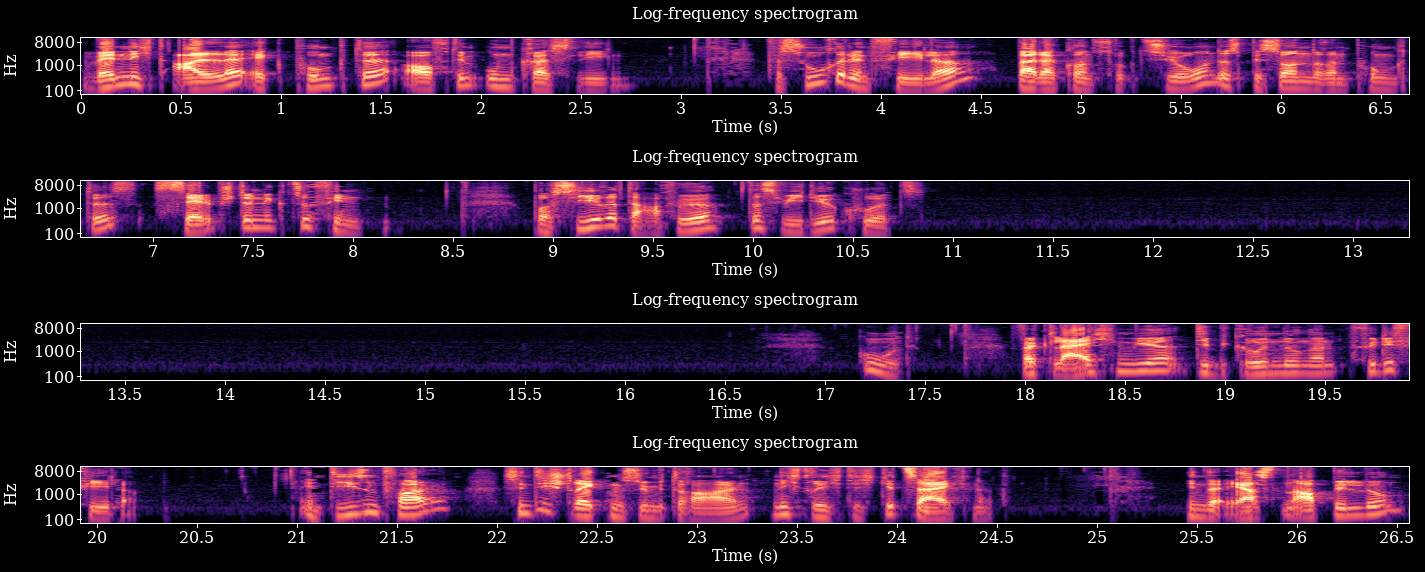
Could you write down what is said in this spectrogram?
wenn nicht alle Eckpunkte auf dem Umkreis liegen? Versuche den Fehler bei der Konstruktion des besonderen Punktes selbstständig zu finden. Pausiere dafür das Video kurz. Gut, vergleichen wir die Begründungen für die Fehler. In diesem Fall sind die Streckensymmetralen nicht richtig gezeichnet. In der ersten Abbildung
